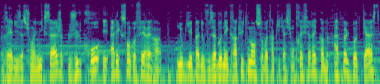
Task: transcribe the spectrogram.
réalisation et mixage Jules Cro et Alexandre Ferreira. N'oubliez pas de vous abonner gratuitement sur votre application préférée comme Apple Podcast.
